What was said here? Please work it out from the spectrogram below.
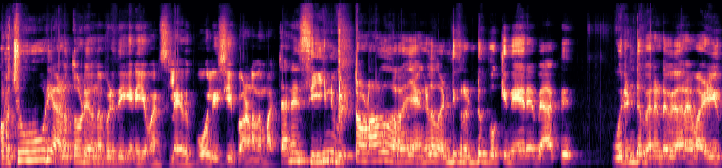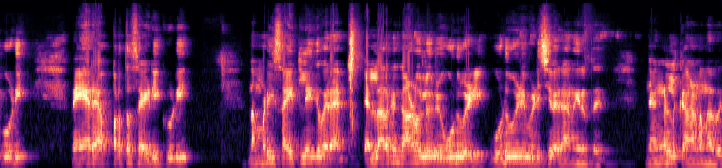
കുറച്ചുകൂടി അടുത്തോടി വന്നപ്പോഴത്തേക്ക് എനിക്ക് മനസ്സിലായത് പോലീസ് ജീപ്പാണെന്ന് മച്ചാനെ സീൻ വിട്ടോടാന്ന് പറഞ്ഞ് ഞങ്ങൾ വണ്ടി ഫ്രണ്ട് പൊക്കി നേരെ ബാക്ക് ഉരുണ്ട് വരണ്ട് വേറെ വഴി കൂടി നേരെ അപ്പുറത്തെ സൈഡിൽ കൂടി നമ്മുടെ ഈ സൈറ്റിലേക്ക് വരാൻ. എല്ലാവർക്കും കാണുമല്ലോ ഒരു ഊട് വഴി. ഊട് വഴി പിടിച്ച് വരാൻ നേരത്ത് ഞങ്ങൾ കാണുന്നത്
